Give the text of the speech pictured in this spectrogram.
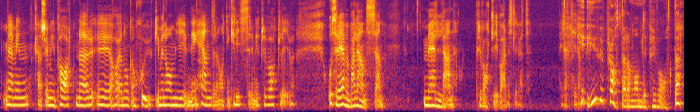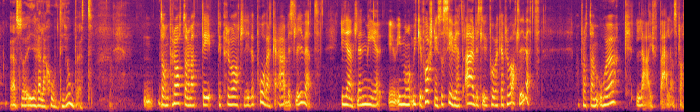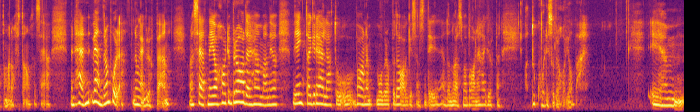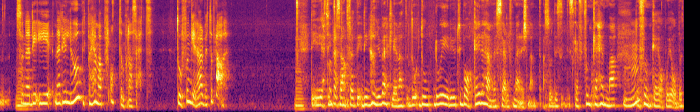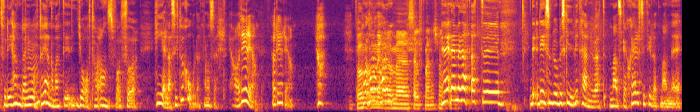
med min, kanske min partner, eh, har jag någon sjuk i min omgivning, händer det någonting, kriser i mitt privatliv. Och så är det även balansen mellan privatliv och arbetslivet. Hela tiden. Hur pratar de om det privata, alltså i relation till jobbet? De pratar om att det, det privatlivet påverkar arbetslivet. Egentligen mer, i mycket forskning så ser vi att arbetslivet påverkar privatlivet. Man pratar om work-life balance, pratar man ofta om. Så att säga. Men här vänder de på det, den unga gruppen. Och de säger att när jag har det bra där hemma, när jag, vi inte har grälat och, och barnen mår bra på dagis, alltså det är ändå några som har barn i den här gruppen, ja, då går det så bra att jobba. Um, mm. Så när det, är, när det är lugnt på hemmafronten på något sätt, då fungerar arbetet bra. Mm. Det är ju jätteintressant för att det, det, blir ju verkligen att då, då, då, är det ju tillbaka i det här med self-management. Alltså det, det ska funka hemma, mm. då funkar jag på jobbet. För det handlar ju mm. återigen om att jag tar ansvar för hela situationen på något sätt. Ja, det är det. Ja, det, är det. Ja. Vad, vad menar du med self-management? Nej, nej, men att, att eh, det, det som du har beskrivit här nu, att man ska själv se till att man eh,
